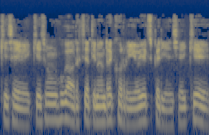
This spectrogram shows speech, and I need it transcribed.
que se ve que son jugadores que ya tienen recorrido y experiencia y que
